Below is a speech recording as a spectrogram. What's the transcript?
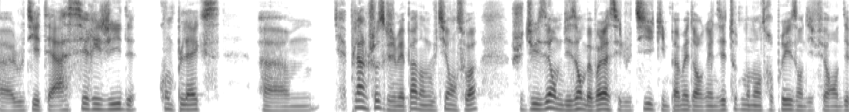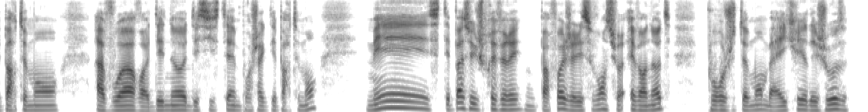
L'outil était assez rigide, complexe il y a plein de choses que je n'aimais pas dans l'outil en soi. J'utilisais en me disant, ben voilà, c'est l'outil qui me permet d'organiser toute mon entreprise en différents départements, avoir des notes, des systèmes pour chaque département. Mais c'était pas celui que je préférais. Donc parfois, j'allais souvent sur Evernote pour justement bah, écrire des choses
